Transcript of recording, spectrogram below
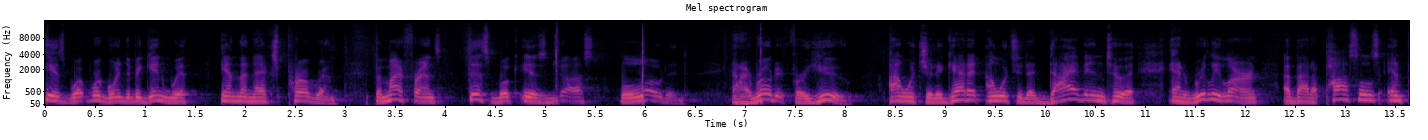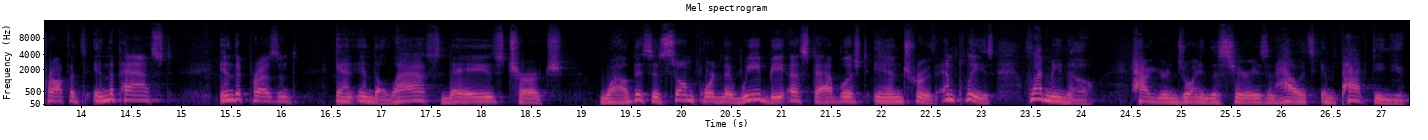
is what we're going to begin with in the next program. But my friends, this book is just loaded. And I wrote it for you. I want you to get it. I want you to dive into it and really learn about apostles and prophets in the past, in the present, and in the last days church. Wow, this is so important that we be established in truth. And please let me know how you're enjoying this series and how it's impacting you.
